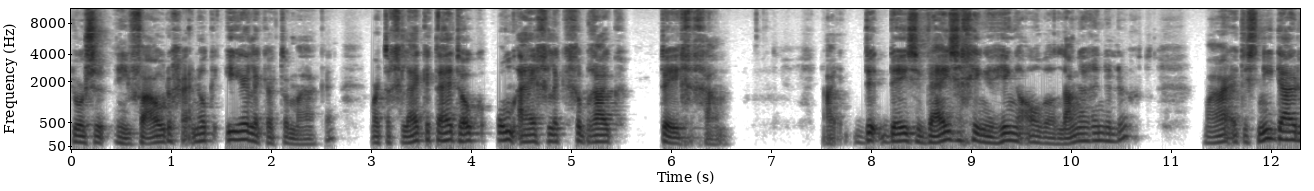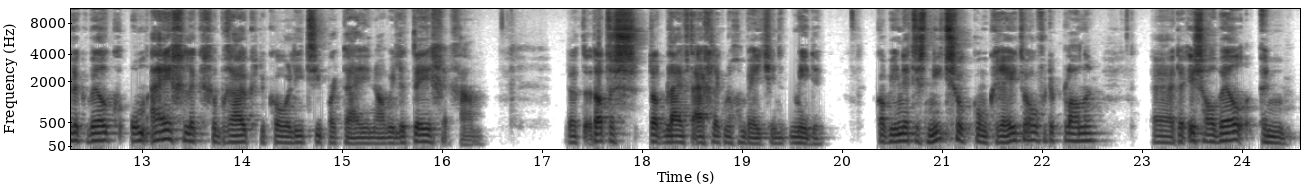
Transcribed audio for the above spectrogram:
door ze eenvoudiger en ook eerlijker te maken, maar tegelijkertijd ook oneigenlijk gebruik tegengaan. Nou, de, deze wijzigingen hingen al wel langer in de lucht. Maar het is niet duidelijk welk oneigenlijk gebruik de coalitiepartijen nou willen tegengaan. Dat, dat, is, dat blijft eigenlijk nog een beetje in het midden. Het kabinet is niet zo concreet over de plannen. Uh, er is al wel een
